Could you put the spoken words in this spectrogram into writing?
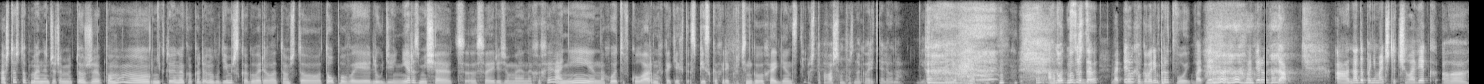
А что с топ-менеджерами? Тоже, по-моему, никто иной, как Алена Владимирская говорила о том, что топовые люди не размещают э, свои резюме на ХХ, они находятся в куларных каких-то списках рекрутинговых агентств. А что, по-вашему, должна говорить Алена, если это ее хлеб? А Ну, вот мы пода- Во-первых, поговорим про твой. Во-первых, во-первых, да. А, надо понимать, что человек, а,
